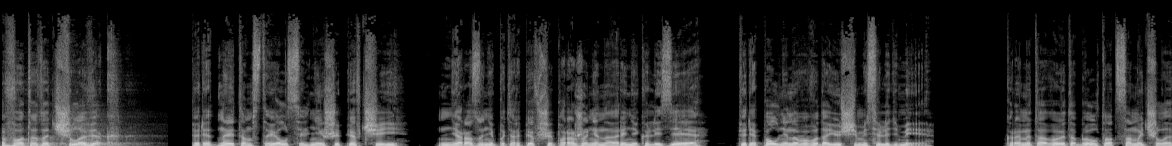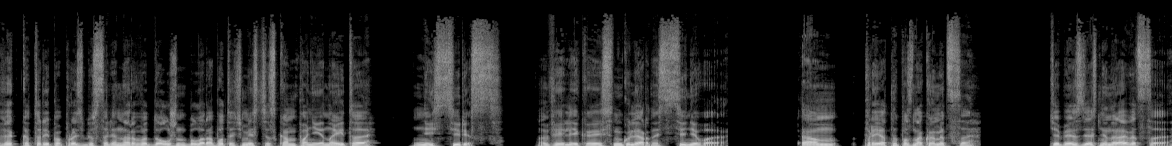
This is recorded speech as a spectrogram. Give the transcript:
Вот этот человек. Перед Нейтом стоял сильнейший певчий, ни разу не потерпевший поражение на арене Колизея, переполненного выдающимися людьми. Кроме того, это был тот самый человек, который по просьбе Солинарвы должен был работать вместе с компанией Нейта, Ниссирис. Великая сингулярность синего. «Эм, приятно познакомиться. Тебе здесь не нравится?»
